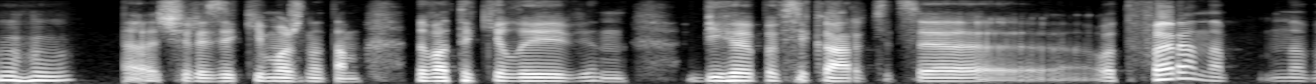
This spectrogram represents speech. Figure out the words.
Угу. Е, через які можна там давати кіли, він бігає по всій карті. Це е, от Фера на, на,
